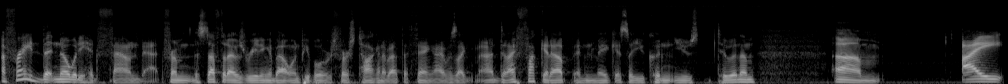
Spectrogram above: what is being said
afraid that nobody had found that from the stuff that I was reading about when people were first talking about the thing. I was like, uh, did I fuck it up and make it so you couldn't use two of them? Um, I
